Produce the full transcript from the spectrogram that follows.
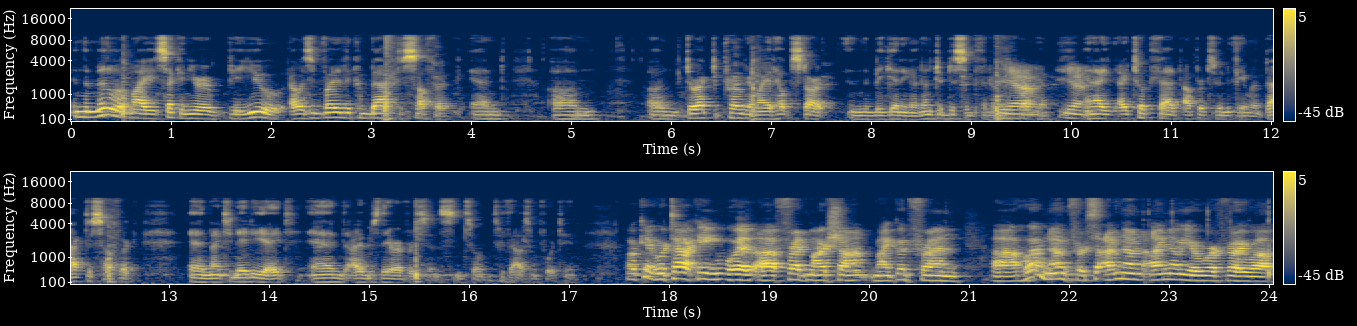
in the middle of my second year at BU, I was invited to come back to Suffolk and um, um, direct a program I had helped start in the beginning, an interdisciplinary Yeah, program. yeah. And I, I took that opportunity and went back to Suffolk in 1988, and I was there ever since until 2014. Okay, we're talking with uh, Fred Marchant, my good friend, uh, who I've known for. I've known. I know your work very well,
